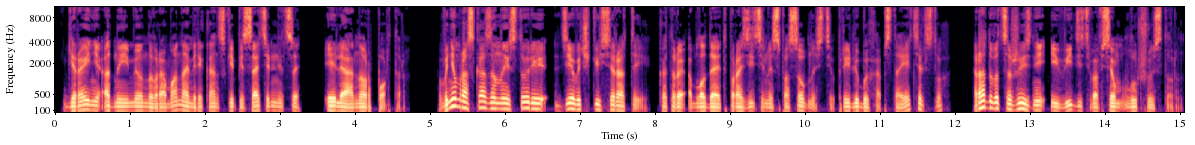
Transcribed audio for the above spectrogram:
– героиня одноименного романа американской писательницы Элеонор Портер. В нем рассказана история девочки-сироты, которая обладает поразительной способностью при любых обстоятельствах радоваться жизни и видеть во всем лучшую сторону.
